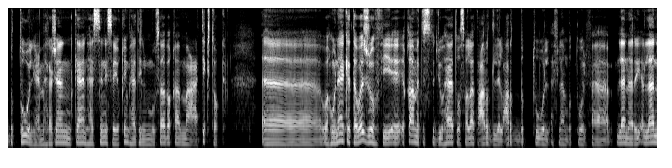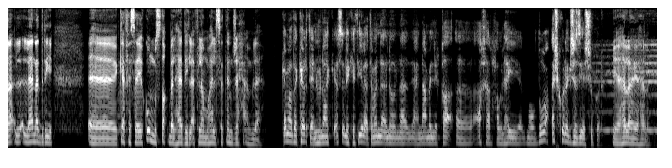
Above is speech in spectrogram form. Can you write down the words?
بالطول. يعني مهرجان كان هالسنة سيقيم هذه المسابقة مع تيك توك. آه، وهناك توجه في إقامة استديوهات وصالات عرض للعرض بالطول أفلام بالطول. فلا نري لا, ن... لا ندري آه، كيف سيكون مستقبل هذه الأفلام وهل ستنجح أم لا. كما ذكرت يعني هناك أسئلة كثيرة. أتمنى أنه يعني نعمل لقاء آه، آخر حول هي الموضوع. أشكرك جزيل الشكر. يا هلا يا هلا.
